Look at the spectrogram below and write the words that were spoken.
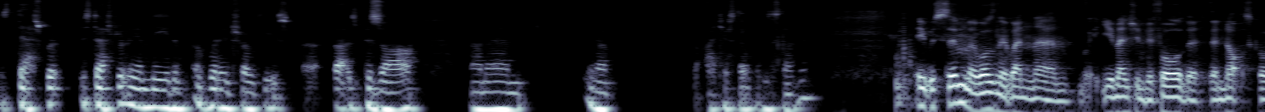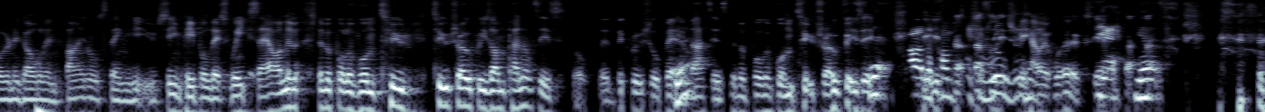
is desperate is desperately in need of, of winning trophies. Uh, that is bizarre, and um, you know, I just don't understand it. It was similar, wasn't it, when um, you mentioned before the, the not scoring a goal in finals thing? You've seen people this week say, "Oh, Liverpool have won two two trophies on penalties." Well, the, the crucial bit yeah. of that is Liverpool have won two trophies. It, yeah. oh, the competition that, that's rules, literally how it works. Yeah, yeah. yeah.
